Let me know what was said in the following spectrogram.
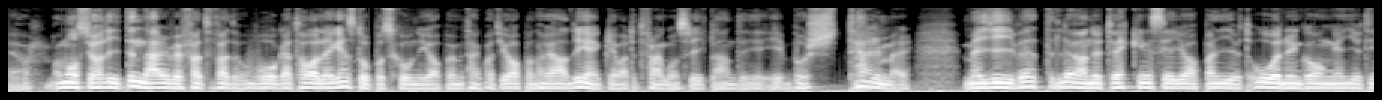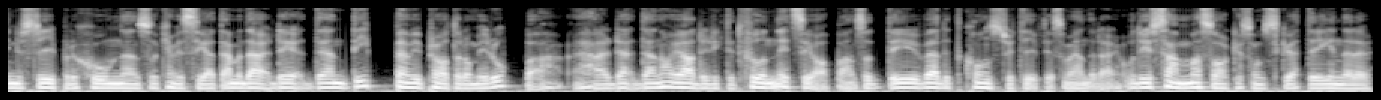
Ja, man måste ju ha lite nerver för att, för att våga ta och lägga en stor position i Japan med tanke på att Japan har ju aldrig egentligen varit ett framgångsrikt land i, i börstermer. Men givet löneutvecklingen vi ser i Japan, givet orderingången, givet industriproduktionen så kan vi se att ja, men där, det, den dippen vi pratade om i Europa här, den, den har ju aldrig riktigt funnits i Japan. Så det är ju väldigt konstruktivt det som händer där. Och det är ju samma saker som skvätter in eller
